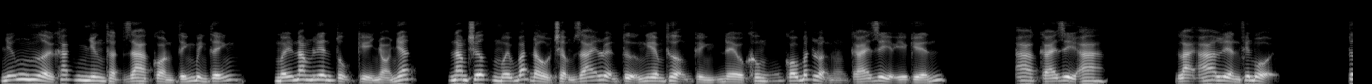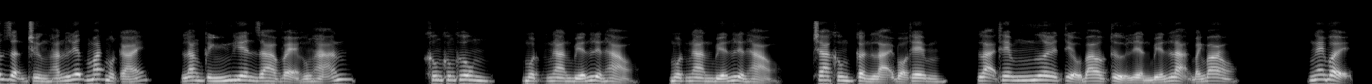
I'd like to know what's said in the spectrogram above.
Những người khác nhưng thật ra còn tính bình tĩnh, mấy năm liên tục kỳ nhỏ nhất, năm trước mới bắt đầu chậm rãi luyện tự nghiêm thượng kình đều không có bất luận cái gì ý kiến. A cái gì A? Lại A liền phiên bội. Tức giận chừng hắn liếc mắt một cái, lăng kính hiên ra vẻ hung hãn. Không không không, một ngàn biến liền hảo, một ngàn biến liền hảo, cha không cần lại bỏ thêm, lại thêm ngươi tiểu bao tử liền biến lạn bánh bao. Nghe vậy,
